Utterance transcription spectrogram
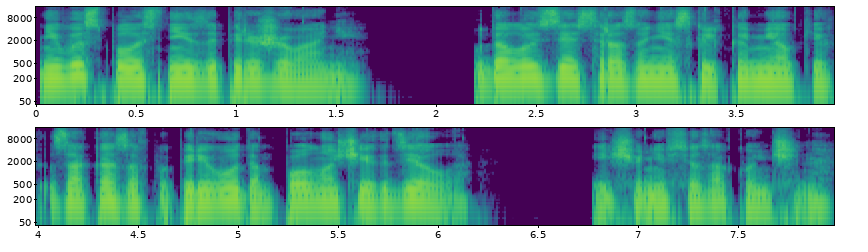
Не выспалась не из-за переживаний. Удалось взять сразу несколько мелких заказов по переводам, полночи их делала. Еще не все закончено.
